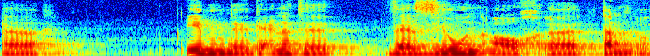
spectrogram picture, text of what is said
äh, eben eine geänderte Version auch äh, dann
